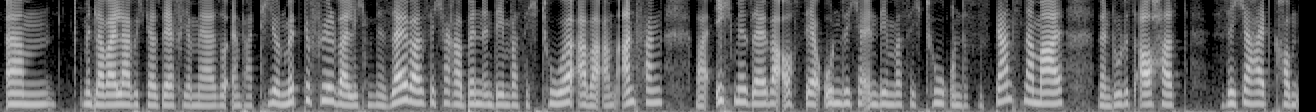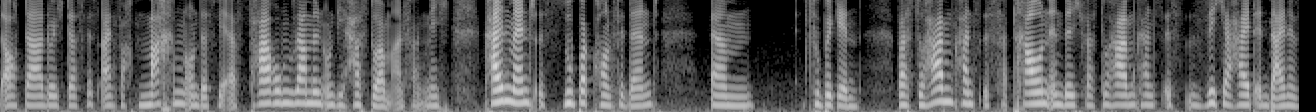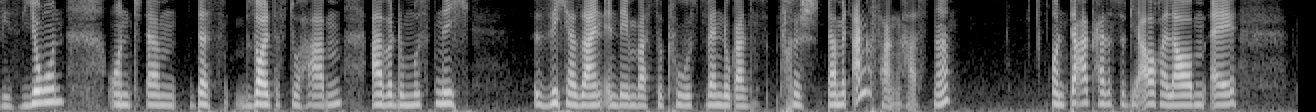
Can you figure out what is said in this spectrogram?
Ähm, mittlerweile habe ich da sehr viel mehr so Empathie und Mitgefühl, weil ich mir selber sicherer bin in dem, was ich tue. Aber am Anfang war ich mir selber auch sehr unsicher in dem, was ich tue. Und es ist ganz normal, wenn du das auch hast. Sicherheit kommt auch dadurch, dass wir es einfach machen und dass wir Erfahrungen sammeln und die hast du am Anfang nicht. Kein Mensch ist super confident ähm, zu Beginn. Was du haben kannst, ist Vertrauen in dich. Was du haben kannst, ist Sicherheit in deine Vision. Und ähm, das solltest du haben. Aber du musst nicht sicher sein in dem, was du tust, wenn du ganz frisch damit angefangen hast, ne? Und da kannst du dir auch erlauben, ey,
